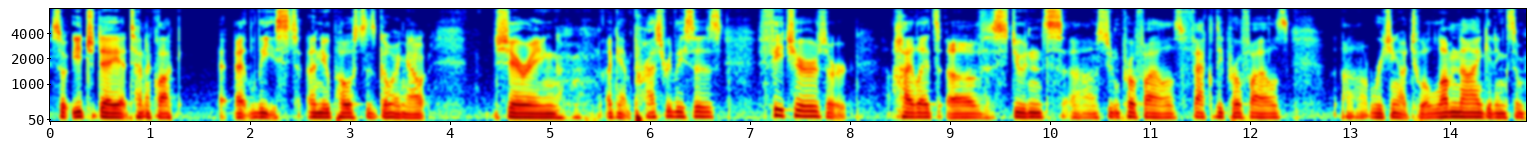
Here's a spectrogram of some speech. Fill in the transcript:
So each day at 10 o'clock, at least, a new post is going out sharing, again, press releases, features, or highlights of students, uh, student profiles, faculty profiles, uh, reaching out to alumni, getting some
